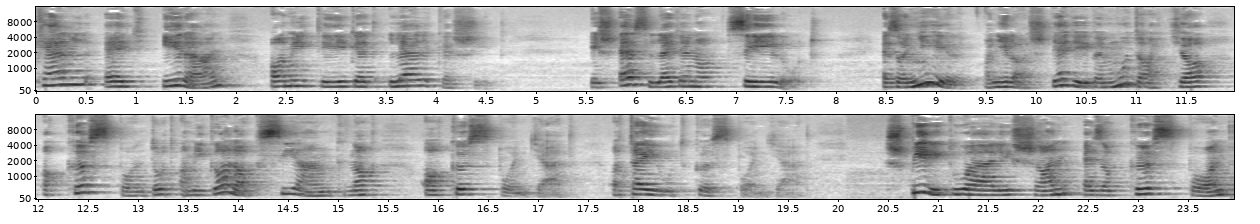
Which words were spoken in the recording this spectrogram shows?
kell egy irány, ami téged lelkesít. És ez legyen a célod. Ez a nyíl, a nyilas jegyében mutatja a központot, ami galaxiánknak a központját, a tejút központját. Spirituálisan ez a központ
